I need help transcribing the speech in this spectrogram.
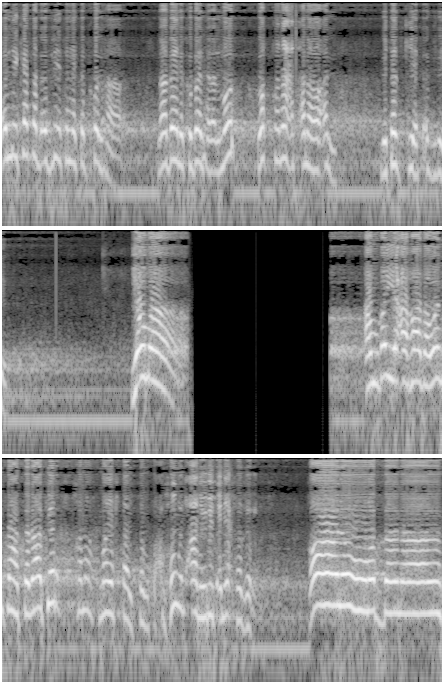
اللي كتب إبليس أنك تدخلها ما بينك وبينها للموت واقتنعت أنا وأنت بتزكية إبليس. يوم أن ضيع هذا وانتهى التذاكر؟ خلاص ما يحتاج تنصح. هو الآن يريد أن يعتذر. قالوا ربنا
